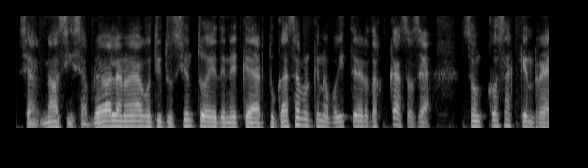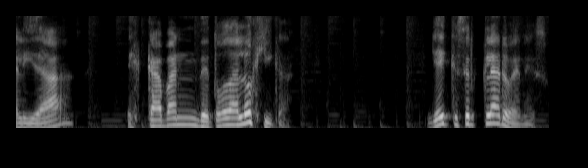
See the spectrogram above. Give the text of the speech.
o sea, no, si se aprueba la nueva constitución, tú vas a tener que dar tu casa porque no podéis tener dos casas. O sea, son cosas que en realidad escapan de toda lógica. Y hay que ser claro en eso.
